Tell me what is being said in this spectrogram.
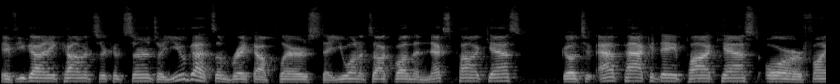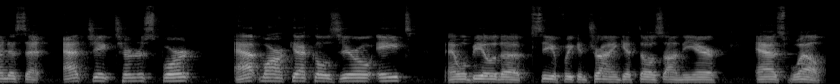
If you got any comments or concerns, or you got some breakout players that you want to talk about in the next podcast, go to at Pack a Day Podcast or find us at at Jake Turner Sport, at Mark Eckel 08 and we'll be able to see if we can try and get those on the air as well.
